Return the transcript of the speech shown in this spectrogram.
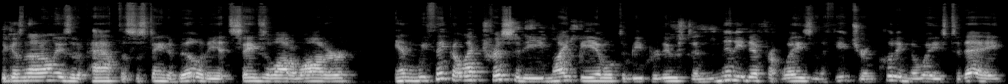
because not only is it a path to sustainability, it saves a lot of water, and we think electricity might be able to be produced in many different ways in the future, including the ways today.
